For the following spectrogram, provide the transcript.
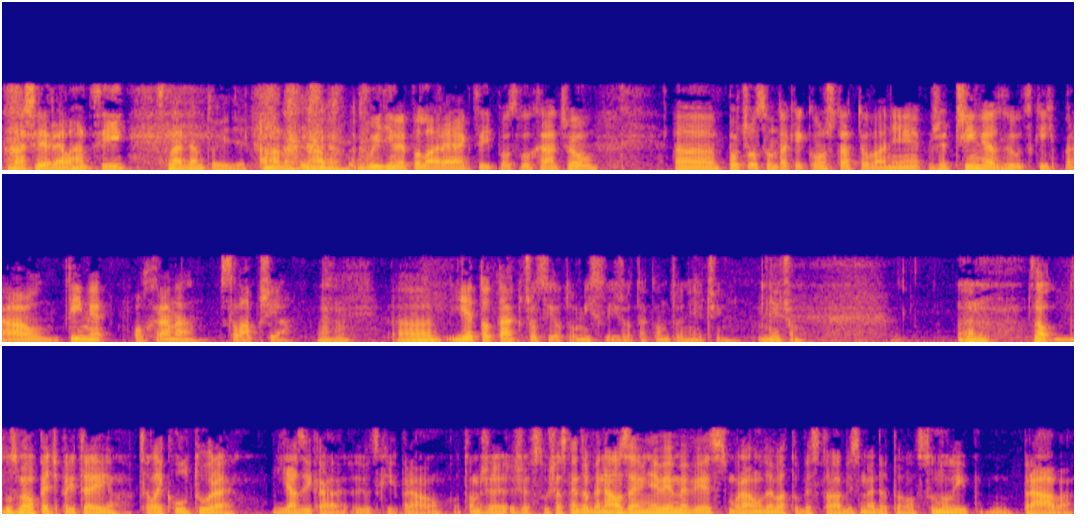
v našej relácii. Snad nám to ide. Áno, áno. Uvidíme podľa reakcií poslucháčov. Eh, počul som také konštatovanie, že čím viac ľudských práv, tým je ochrana slabšia. Uh-huh. Je to tak? Čo si o tom myslíš, o takomto niečím, niečom? Ehm, no, tu sme opäť pri tej celej kultúre jazyka ľudských práv. O tom, že, že v súčasnej dobe naozaj nevieme viesť morálnu debatu bez toho, aby sme do toho vsunuli práva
